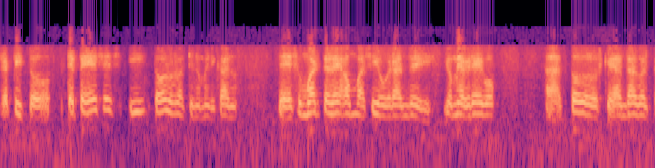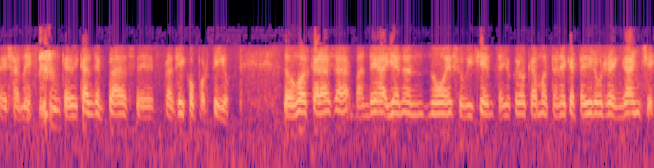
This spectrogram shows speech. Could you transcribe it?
repito, TPS y todos los latinoamericanos. De su muerte deja un vacío grande y yo me agrego a todos los que han dado el pésame. que descansen en paz eh, Francisco Portillo. Don Oscar Asa, bandeja llena no es suficiente. Yo creo que vamos a tener que pedir un reenganche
